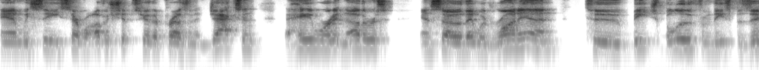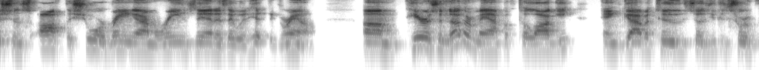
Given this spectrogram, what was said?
And we see several other ships here, the President Jackson, the Heywood, and others. And so they would run in to Beach Blue from these positions off the shore, bringing our Marines in as they would hit the ground. Um, here's another map of Tulagi and Gavutu, so you can sort of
